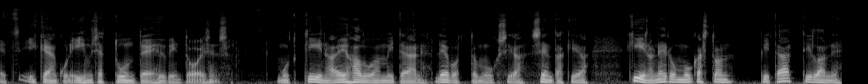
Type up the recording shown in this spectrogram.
että ikään kuin ihmiset tuntee hyvin toisensa. Mutta Kiina ei halua mitään levottomuuksia, sen takia Kiinan edun on pitää tilanne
